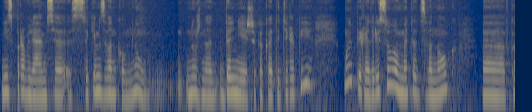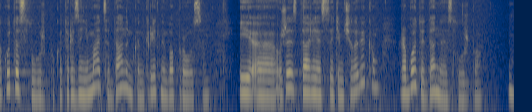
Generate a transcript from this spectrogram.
не справляемся с таким звонком, ну, нужна дальнейшая какая-то терапия, мы переадресовываем этот звонок э, в какую-то службу, которая занимается данным конкретным вопросом. И э, уже далее с этим человеком работает данная служба. Ну,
